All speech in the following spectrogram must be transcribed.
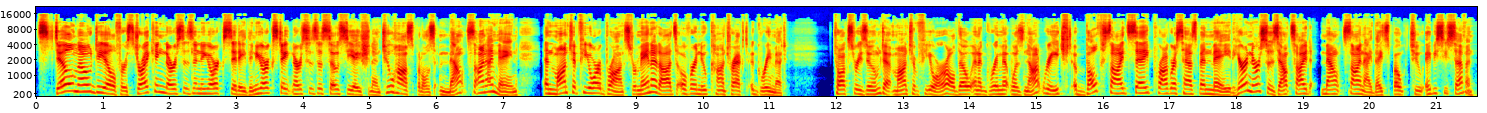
Still no deal for striking nurses in New York City. The New York State Nurses Association and two hospitals, Mount Sinai, Maine, and Montefiore, Bronx, remain at odds over a new contract agreement. Talks resumed at Montefiore, although an agreement was not reached. Both sides say progress has been made. Here are nurses outside Mount Sinai. They spoke to ABC 7.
